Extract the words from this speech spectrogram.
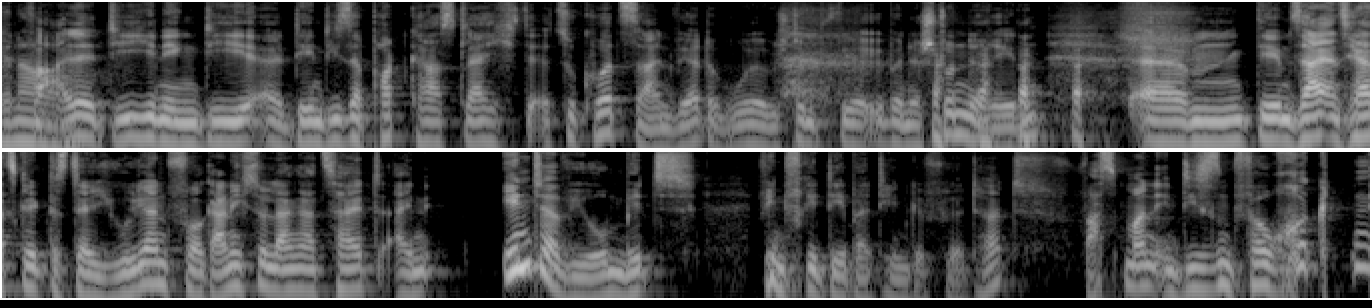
Genau. Für alle diejenigen, die, äh, denen dieser Podcast gleich äh, zu kurz sein wird, obwohl wir bestimmt wir über eine Stunde reden, ähm, dem sei ans Herz gelegt, dass der Julian vor gar nicht so langer Zeit ein Interview mit Winfried Debertin geführt hat, was man in diesem verrückten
